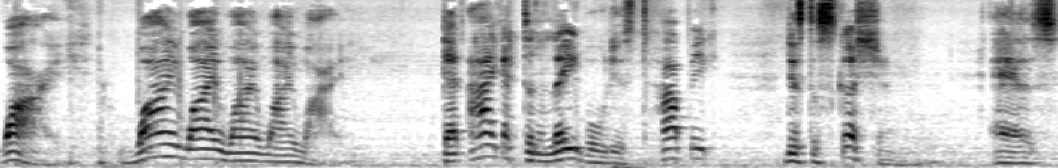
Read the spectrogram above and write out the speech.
why. Why, why, why, why, why? That I got to label this topic, this discussion, as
